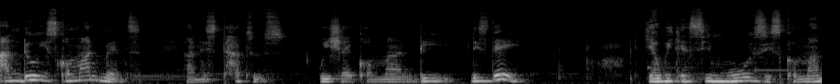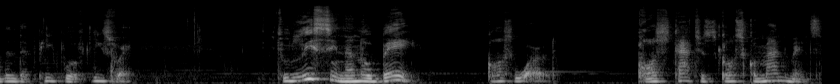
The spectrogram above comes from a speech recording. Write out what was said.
and do his commandments and his statutes, which I command thee this day. Here we can see Moses commanding the people of Israel to listen and obey God's word, God's statutes, God's commandments,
